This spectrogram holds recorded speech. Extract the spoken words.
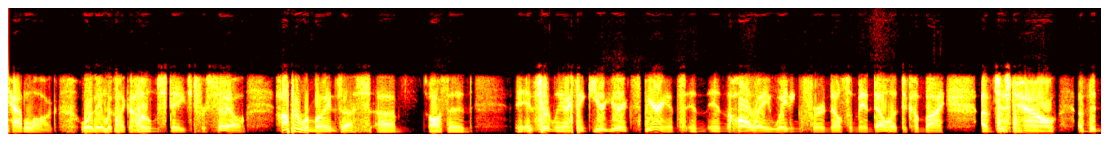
catalog, or they look like a home staged for sale. Hopper reminds us um, often, and certainly I think your your experience in in the hallway waiting for Nelson Mandela to come by, of just how of the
